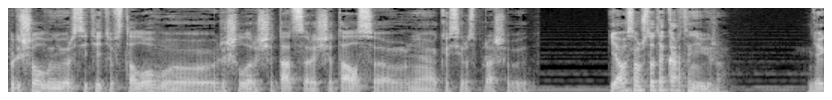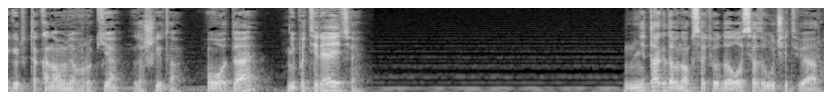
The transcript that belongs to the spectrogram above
пришел в университете в столовую, решил рассчитаться, рассчитался, у меня кассир спрашивает. Я в основном что-то карты не вижу. Я говорю, так она у меня в руке зашита. О, да? Не потеряете? Не так давно, кстати, удалось озвучить VR.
